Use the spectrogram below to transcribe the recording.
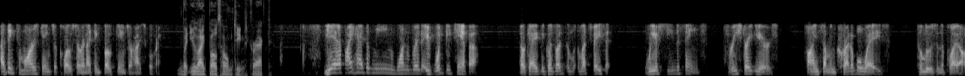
I think tomorrow's games are closer, and I think both games are high scoring. But you like both home teams, correct? Yeah, if I had to lean one, it would be Tampa. Okay, because let, let's face it, we have seen the Saints three straight years find some incredible ways to lose in the playoffs.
